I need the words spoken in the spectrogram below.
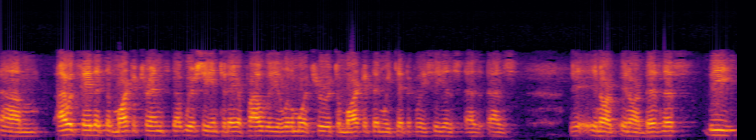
Um, I would say that the market trends that we're seeing today are probably a little more truer to market than we typically see as in our in our business. The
